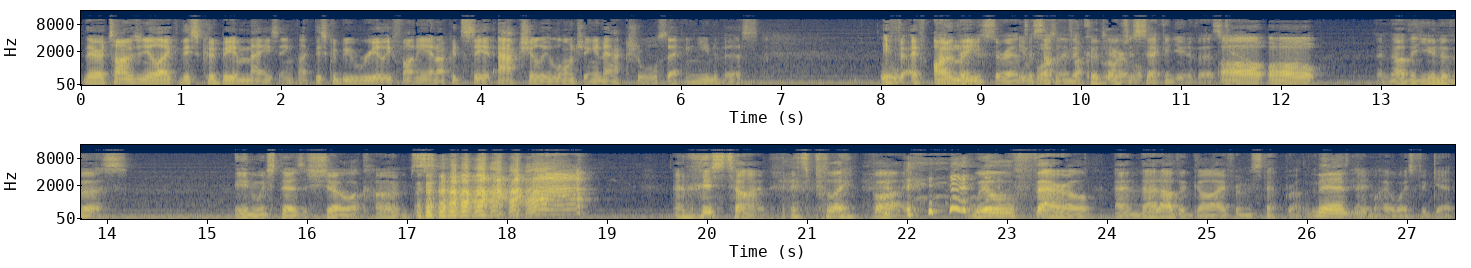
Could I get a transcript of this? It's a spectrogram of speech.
There are times when you're like, this could be amazing, like this could be really funny, and I could see it actually launching an actual second universe. If- if that only brings around to something that could launch a second universe. Oh, oh, Another universe in which there's a Sherlock Holmes. and this time it's played by Will Ferrell and that other guy from Step Brothers. Man. His name I always forget.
